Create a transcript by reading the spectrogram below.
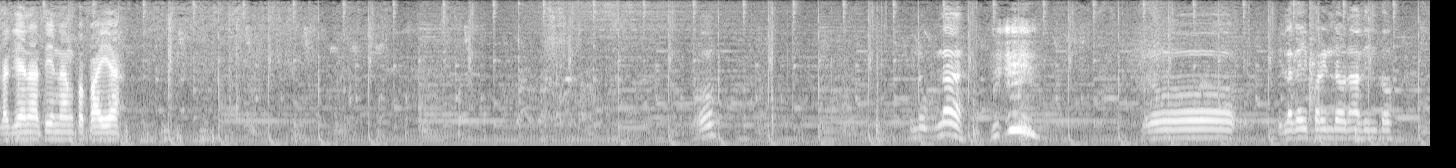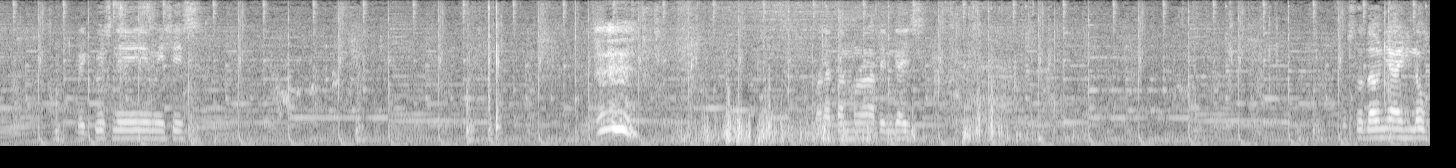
Lagyan natin ng papaya. Oh. Hinog na. Pero ilagay pa rin daw natin to. Request ni Mrs. Balatan muna natin guys. Gusto daw niya hinog.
